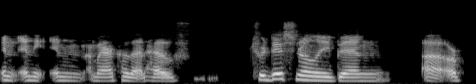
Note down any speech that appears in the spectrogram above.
in in, in america that have traditionally been uh, or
